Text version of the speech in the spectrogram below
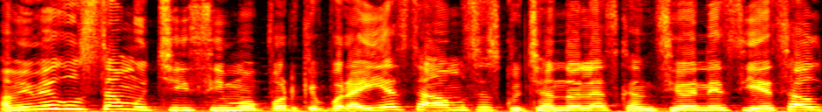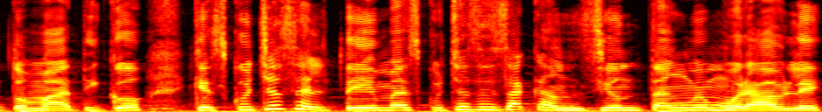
a mí me gusta muchísimo porque por ahí estábamos escuchando las canciones y es automático que escuchas el tema, escuchas esa canción tan memorable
